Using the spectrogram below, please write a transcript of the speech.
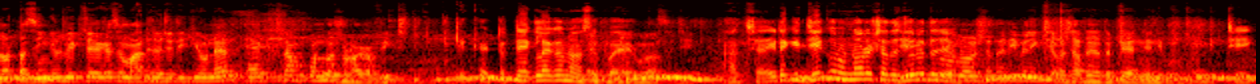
নটটা সিঙ্গেল বিক্রি হয়ে গেছে মাদিরা যদি কেউ নেন একদম পনেরোশো টাকা ফিক্সড একটা ট্যাগ লাগানো আছে পায়ে? আছে জি। আচ্ছা এটা কি যে কোনো নরের সাথে যাবে কোনো ওর সাথে দিবেন ইনশাল্লাহ সাথে সাথে পেয়ার নিয়ে নিব। ঠিক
